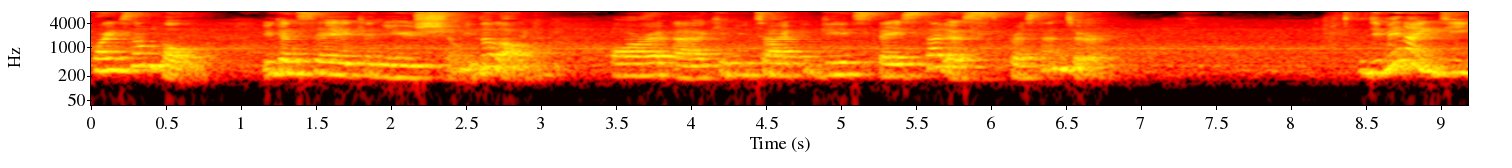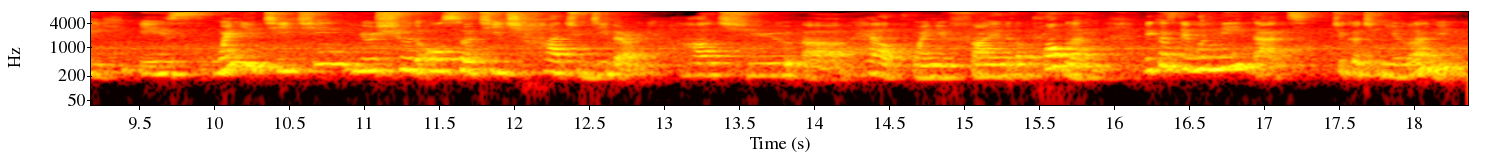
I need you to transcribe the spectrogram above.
For example, you can say, can you show me the log? Or uh, can you type git space status, press enter. The main idea is when you're teaching, you should also teach how to debug, how to uh, help when you find a problem, because they will need that to continue learning.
